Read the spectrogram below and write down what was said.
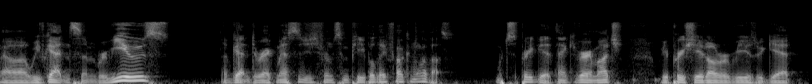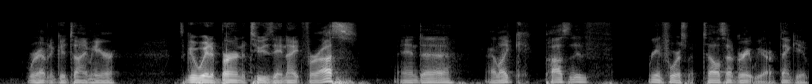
Uh, we've gotten some reviews. I've gotten direct messages from some people. They fucking love us, which is pretty good. Thank you very much. We appreciate all the reviews we get. We're having a good time here. It's a good way to burn a Tuesday night for us. And uh, I like positive reinforcement. Tell us how great we are. Thank you.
